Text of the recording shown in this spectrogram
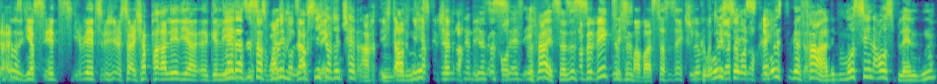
also jetzt, jetzt, jetzt, ich habe parallel hier äh, gelesen. Ja, das ist das Problem. Du darfst nicht auf den Chat achten. Ich darf nicht auf den Chat achten. Ist, ich weiß, das ist. Da bewegt sich immer was. Das ist echt schlimm. Die größte, ist, größte Gefahr. Du musst ihn ausblenden.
